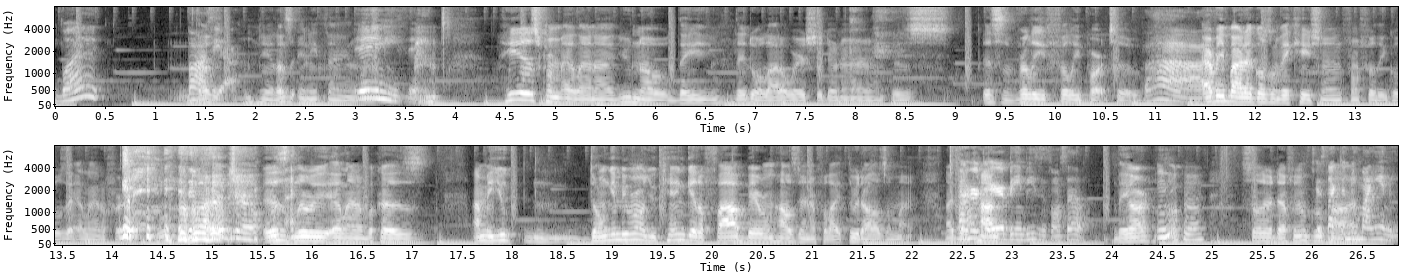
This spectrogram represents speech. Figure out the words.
what? Yeah. That's anything. Anything. He is from Atlanta. You know they they do a lot of weird shit down there. It's it's really Philly part two. Wow. Everybody that goes on vacation from Philly goes to Atlanta first. so it's literally Atlanta because I mean you don't get me wrong, you can get a five bedroom house dinner for like three dollars a month. Like I heard con- the Airbnbs is on sale. They are okay, so they're definitely on Groupon. It's like the new Miami.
